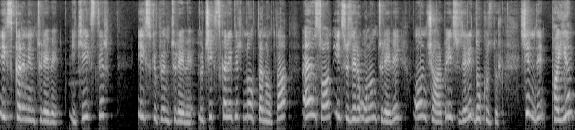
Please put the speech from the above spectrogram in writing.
x karenin türevi 2x'tir. x küpün türevi 3x karedir. Nokta nokta. En son x üzeri 10'un türevi 10 çarpı x üzeri 9'dur. Şimdi payın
